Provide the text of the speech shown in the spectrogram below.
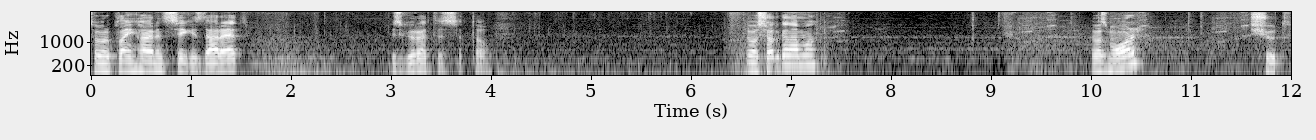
So we're playing hide and seek, is that it? He's good at this though. There was shotgun ammo? There was more? Shoot.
